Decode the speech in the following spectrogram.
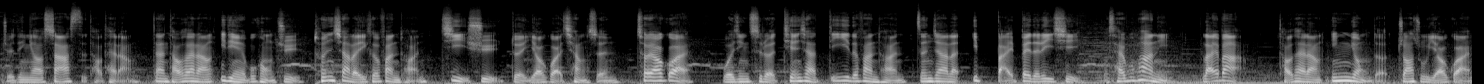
决定要杀死桃太郎。但桃太郎一点也不恐惧，吞下了一颗饭团，继续对妖怪呛声：“臭妖怪！”我已经吃了天下第一的饭团，增加了一百倍的力气，我才不怕你！来吧，桃太郎英勇地抓住妖怪，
